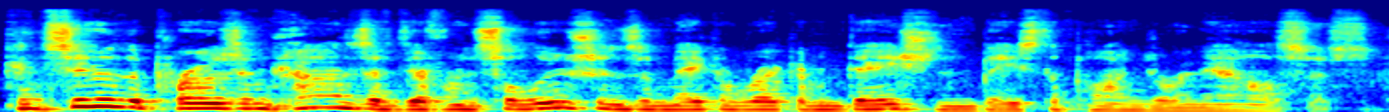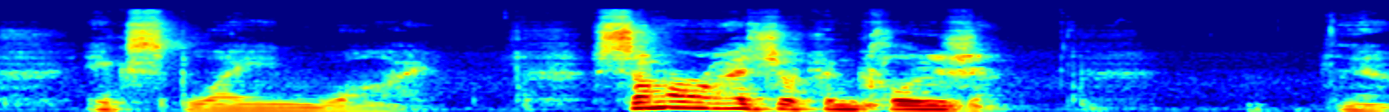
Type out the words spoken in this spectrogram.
Consider the pros and cons of different solutions and make a recommendation based upon your analysis. Explain why. Summarize your conclusion. You know,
